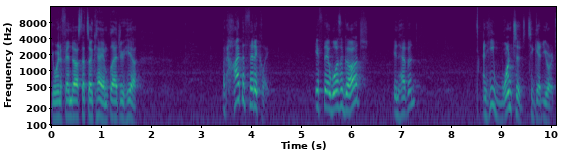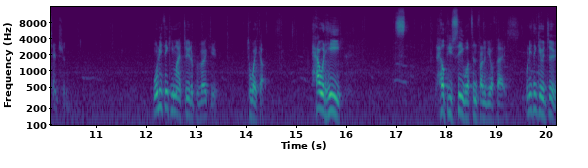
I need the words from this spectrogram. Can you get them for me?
You won't offend us. That's okay. I'm glad you're here. But hypothetically, if there was a God in heaven and he wanted to get your attention, what do you think he might do to provoke you to wake up? How would he help you see what's in front of your face? What do you think he would do?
